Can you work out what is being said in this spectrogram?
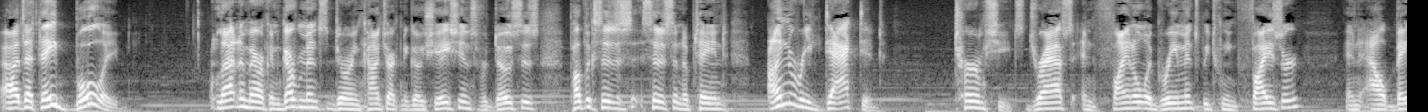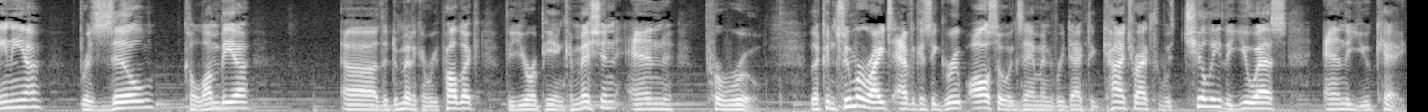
uh, that they bullied Latin American governments during contract negotiations for doses. Public Citizen obtained unredacted term sheets, drafts, and final agreements between Pfizer and Albania, Brazil, Colombia, uh, the Dominican Republic, the European Commission, and Peru. The consumer rights advocacy group also examined redacted contracts with Chile, the U.S., and the UK.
